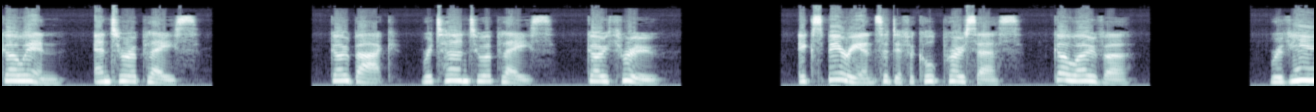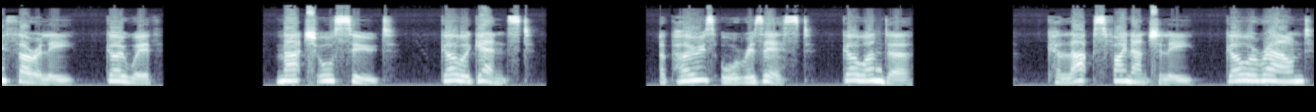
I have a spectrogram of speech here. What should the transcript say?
go in, enter a place, go back, return to a place, go through, experience a difficult process, go over, review thoroughly, go with, match or suit, go against, oppose or resist, go under, collapse financially, go around,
